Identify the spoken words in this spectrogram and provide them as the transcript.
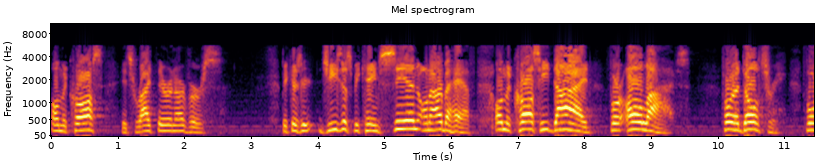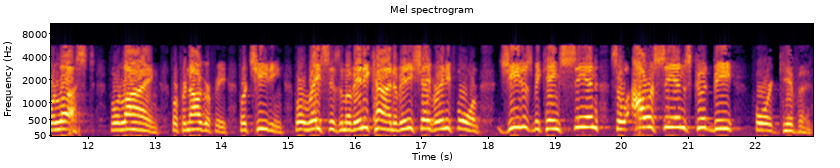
on the cross? It's right there in our verse. Because Jesus became sin on our behalf. On the cross, He died for all lives. For adultery, for lust, for lying, for pornography, for cheating, for racism of any kind, of any shape or any form. Jesus became sin so our sins could be forgiven.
